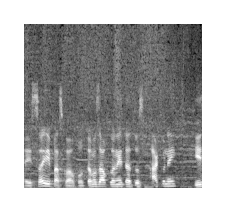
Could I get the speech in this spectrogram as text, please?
É isso aí, Pascoal. Voltamos ao planeta dos Harkonnen e,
